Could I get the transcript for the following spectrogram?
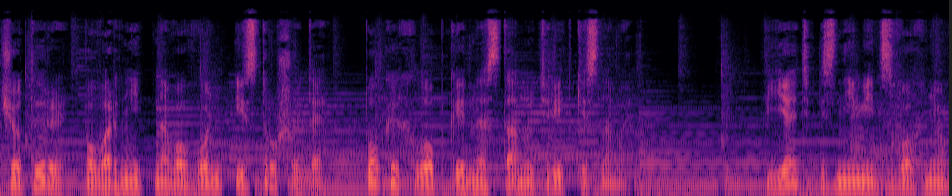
4. Поверніть на вогонь і струшуйте, поки хлопки не стануть рідкісними. 5. Зніміть з вогню,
